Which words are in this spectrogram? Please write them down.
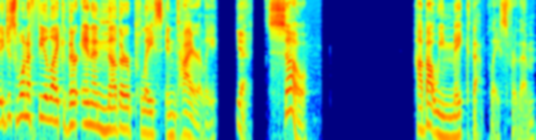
They just want to feel like they're in another place entirely. Yeah. So, how about we make that place for them?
